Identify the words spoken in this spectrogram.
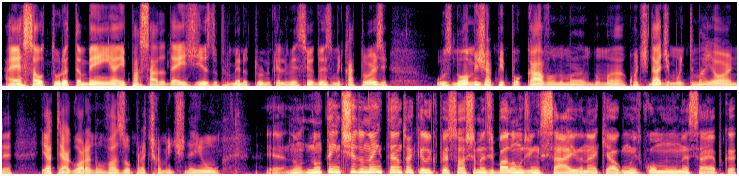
a essa altura também, aí passado 10 dias do primeiro turno que ele venceu em 2014, os nomes já pipocavam numa, numa quantidade muito maior, né? E até agora não vazou praticamente nenhum. É, não, não tem tido nem tanto aquilo que o pessoal chama de balão de ensaio, né? Que é algo muito comum nessa época.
